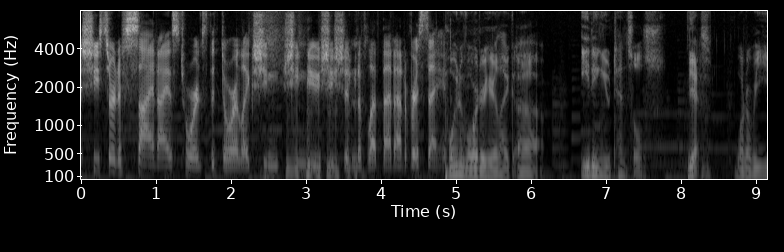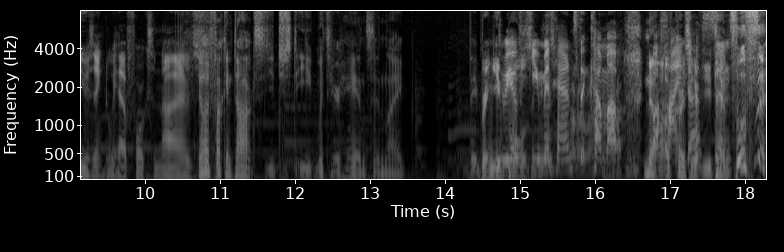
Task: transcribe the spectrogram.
She sort of side eyes towards the door like she she knew she shouldn't have let that out of her sight. Point of order here, like uh, eating utensils. Yes, What are we using? Do we have forks and knives? y'all are fucking dogs. You just eat with your hands, and like they bring you Do we have bowls. and you human just- hands that come up No, of behind course you have us and- utensils.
